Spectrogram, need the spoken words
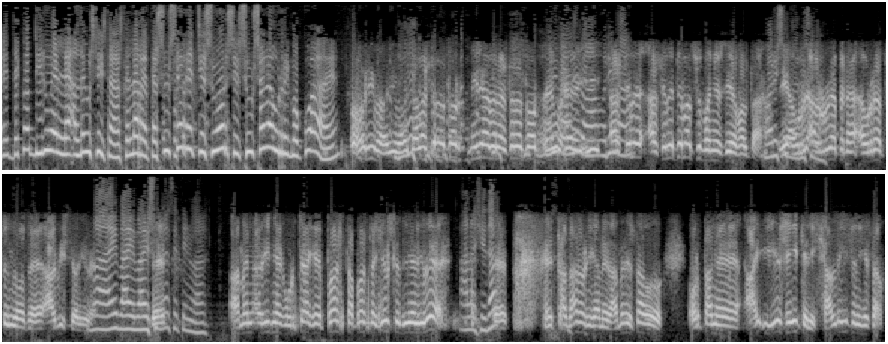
Eh, deko diruen alde guztizta, astelarra, eta zu zerretxe zu hor, zu zara urrengokoa, eh? Hori ba, hori ba, eta lasterro tor, nire abera lasterro tor, azte bete batzu baino ez dira falta. Aurreatzen dut, albiste hori, bai, bai, bai, zura zetin bai. Hemen adinak urteak plasta, plasta jauzke dira libe. Ala, xe da? Eta, eta dan hori ganera. Hemen ez dago, hortan, eh, ies egiterik, alde egiterik ez dago.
